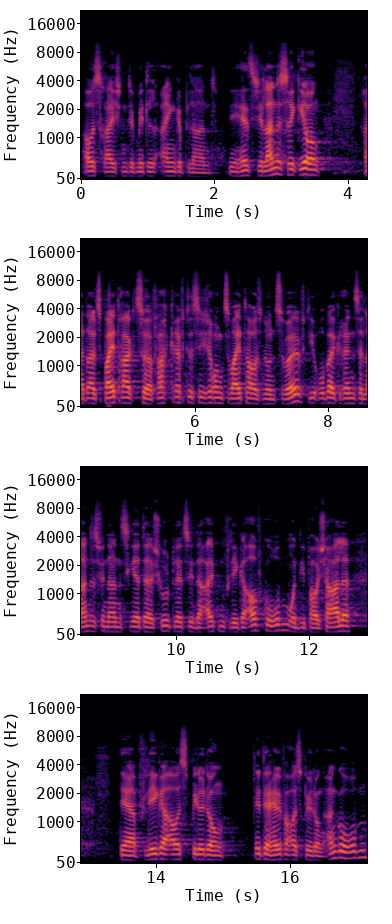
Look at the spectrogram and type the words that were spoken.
ausreichende Mittel eingeplant. Die Hessische Landesregierung hat als Beitrag zur Fachkräftesicherung 2012 die Obergrenze landesfinanzierter Schulplätze in der Altenpflege aufgehoben und die Pauschale der Pflegeausbildung, der Helferausbildung angehoben.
